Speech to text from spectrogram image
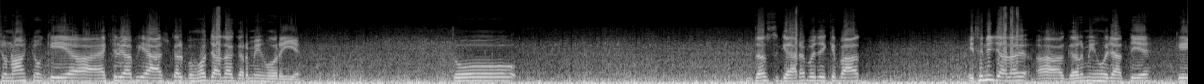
चुना? क्योंकि एक्चुअली अभी आजकल बहुत ज़्यादा गर्मी हो रही है। तो 10-11 बजे के बाद इतनी ज़्यादा गर्मी हो जाती है कि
